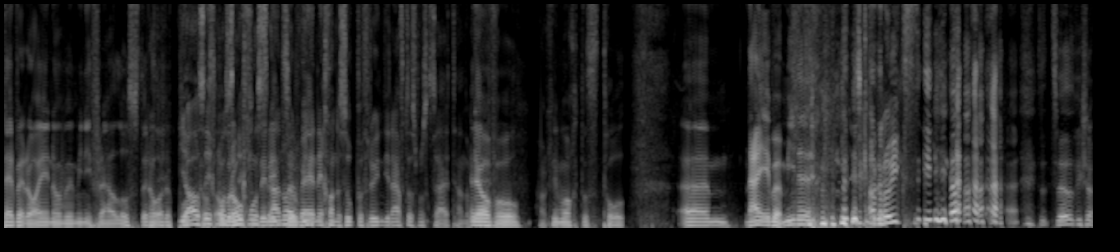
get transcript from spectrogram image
Der bereue ich noch, weil meine Frau Lust der Haare Ja, also ich muss, Aber ich muss auch noch so erwähnen, ich habe eine super Freundin, einfach, dass wir es gesagt haben. Okay? Ja, voll. Sie okay. macht das toll. Ähm, nein, eben, meine... Das kann ruhig sein. ja. so zwölf ist schon.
